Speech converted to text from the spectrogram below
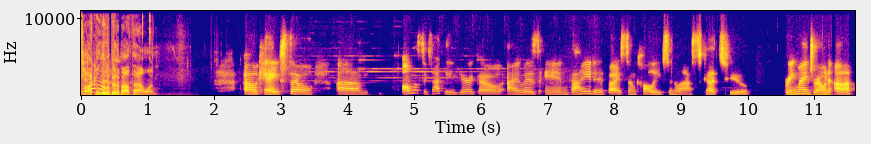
Talk a little bit about that one. Okay, so um, almost exactly a year ago, I was invited by some colleagues in Alaska to bring my drone up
